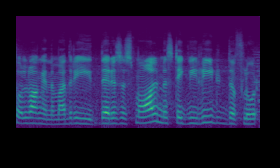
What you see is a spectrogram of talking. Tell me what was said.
சொல்லுவாங்க இந்த மாதிரி there is a small mistake we read the floor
